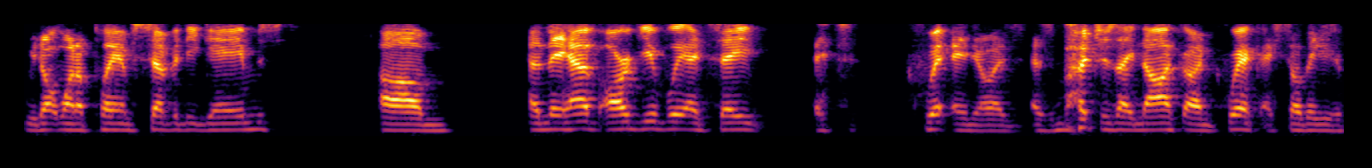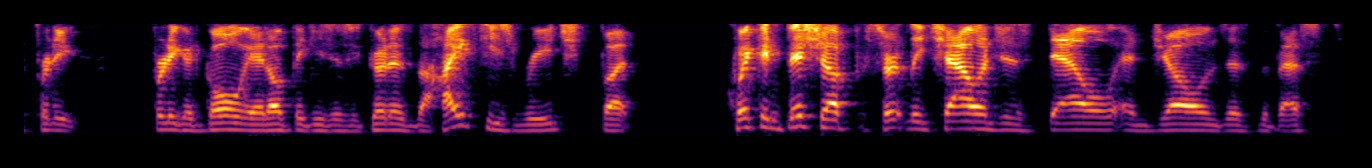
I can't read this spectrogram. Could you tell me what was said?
We don't want to play him 70 games." Um, and they have arguably, I'd say, it's Quick. You know, as as much as I knock on Quick, I still think he's a pretty pretty good goalie. I don't think he's as good as the heights he's reached, but Quick and Bishop certainly challenges Dell and Jones as the best.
